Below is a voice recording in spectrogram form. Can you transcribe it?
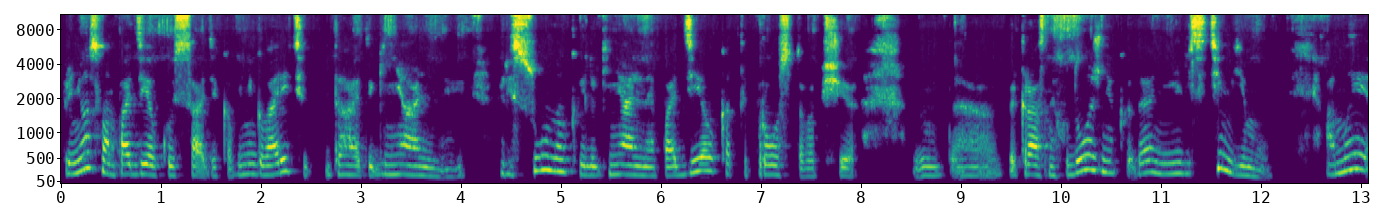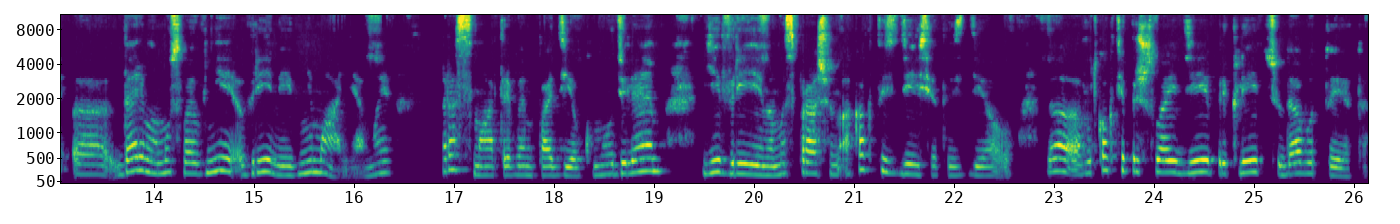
принес вам поделку из садика, вы не говорите, да, это гениальный рисунок или гениальная поделка, ты просто вообще прекрасный художник, да, не льстим ему. А мы э, дарим ему свое вне, время и внимание. Мы рассматриваем поделку, мы уделяем ей время, мы спрашиваем, а как ты здесь это сделал? Да, вот как тебе пришла идея приклеить сюда вот это?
